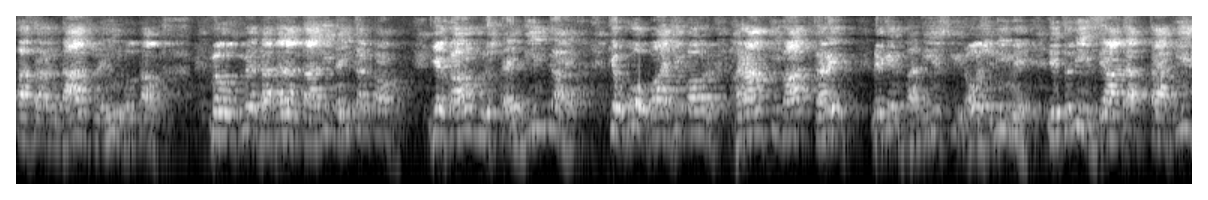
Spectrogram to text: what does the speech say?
असरअंदाज नहीं होता हूँ। मैं उसमें दखल अंदाजी नहीं करता हूँ। यह काम मुश्तदीन का है कि वो वाजिब और हराम की बात करें। लेकिन हदीस की रोशनी में इतनी ज़्यादा ताकीद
